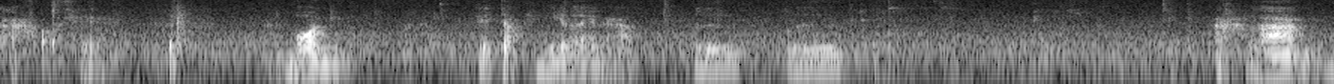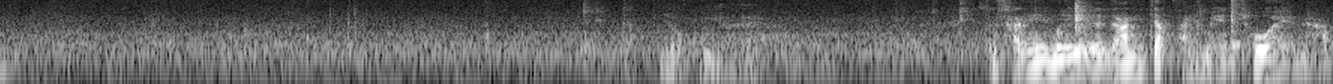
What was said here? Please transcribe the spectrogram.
อะโอเค บนให้จับอย่างนี้เลยนะครับปึ๊บปึ๊บอะล่างจับยกอย่างนี้เลย จะใช้มือด้านที่จับสายเมนช่วยนะครับ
